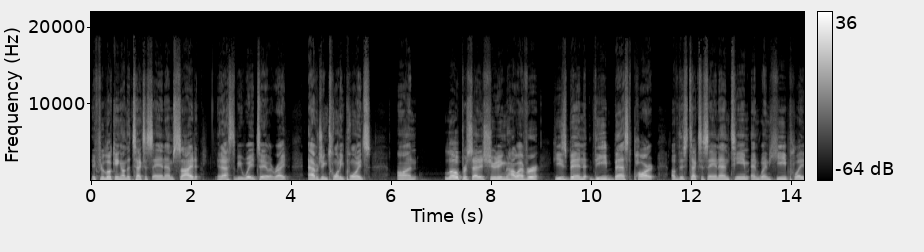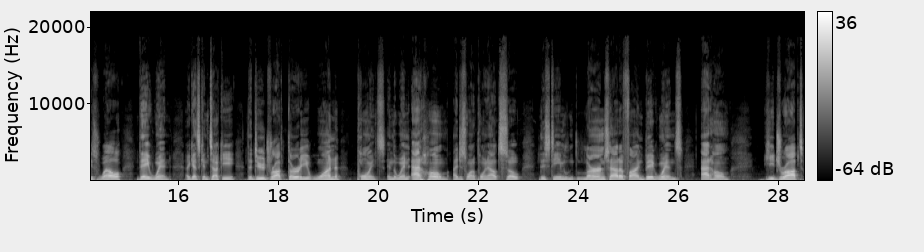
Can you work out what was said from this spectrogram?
if you're looking on the Texas A&M side, it has to be Wade Taylor, right? Averaging 20 points on low percentage shooting. However, he's been the best part of this Texas A&M team and when he plays well, they win against Kentucky. The dude dropped 31 points in the win at home. I just want to point out. So this team learns how to find big wins at home. He dropped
